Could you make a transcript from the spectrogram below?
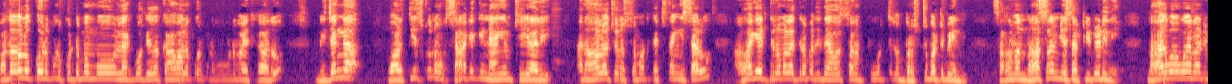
పదవులు కోరుకున్న కుటుంబము లేకపోతే ఏదో కావాలో కోరుకున్న కుటుంబం అయితే కాదు. నిజంగా వాళ్ళు తీసుకున్న ఒక శాఖకి న్యాయం చేయాలి అనే ఆలోచన వస్తే మాత్రం ఖచ్చితంగా ఇస్తారు. అలాగే తిరుమల తిరుపతి దేవస్థానం పూర్తిగా భ్రష్టు పట్టిపోయింది. సర్వనాశనం చేశారు టీటీడీని. నాగబాబు గారు లాంటి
